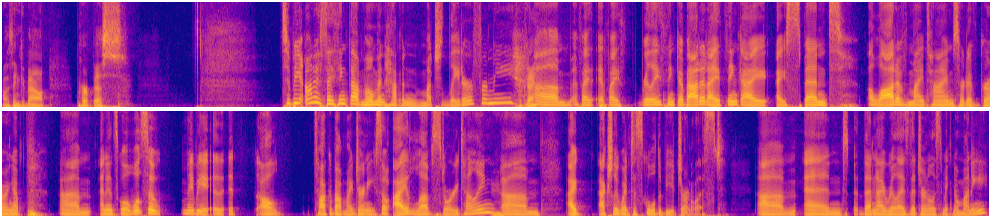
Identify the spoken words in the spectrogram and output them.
how I think about purpose to be honest, I think that moment happened much later for me. Okay. Um, if I if I really think about it, I think I I spent a lot of my time sort of growing up um, and in school. Well, so maybe it, it, I'll talk about my journey. So I love storytelling. Mm. Um, I actually went to school to be a journalist. Um, and then I realized that journalists make no money.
